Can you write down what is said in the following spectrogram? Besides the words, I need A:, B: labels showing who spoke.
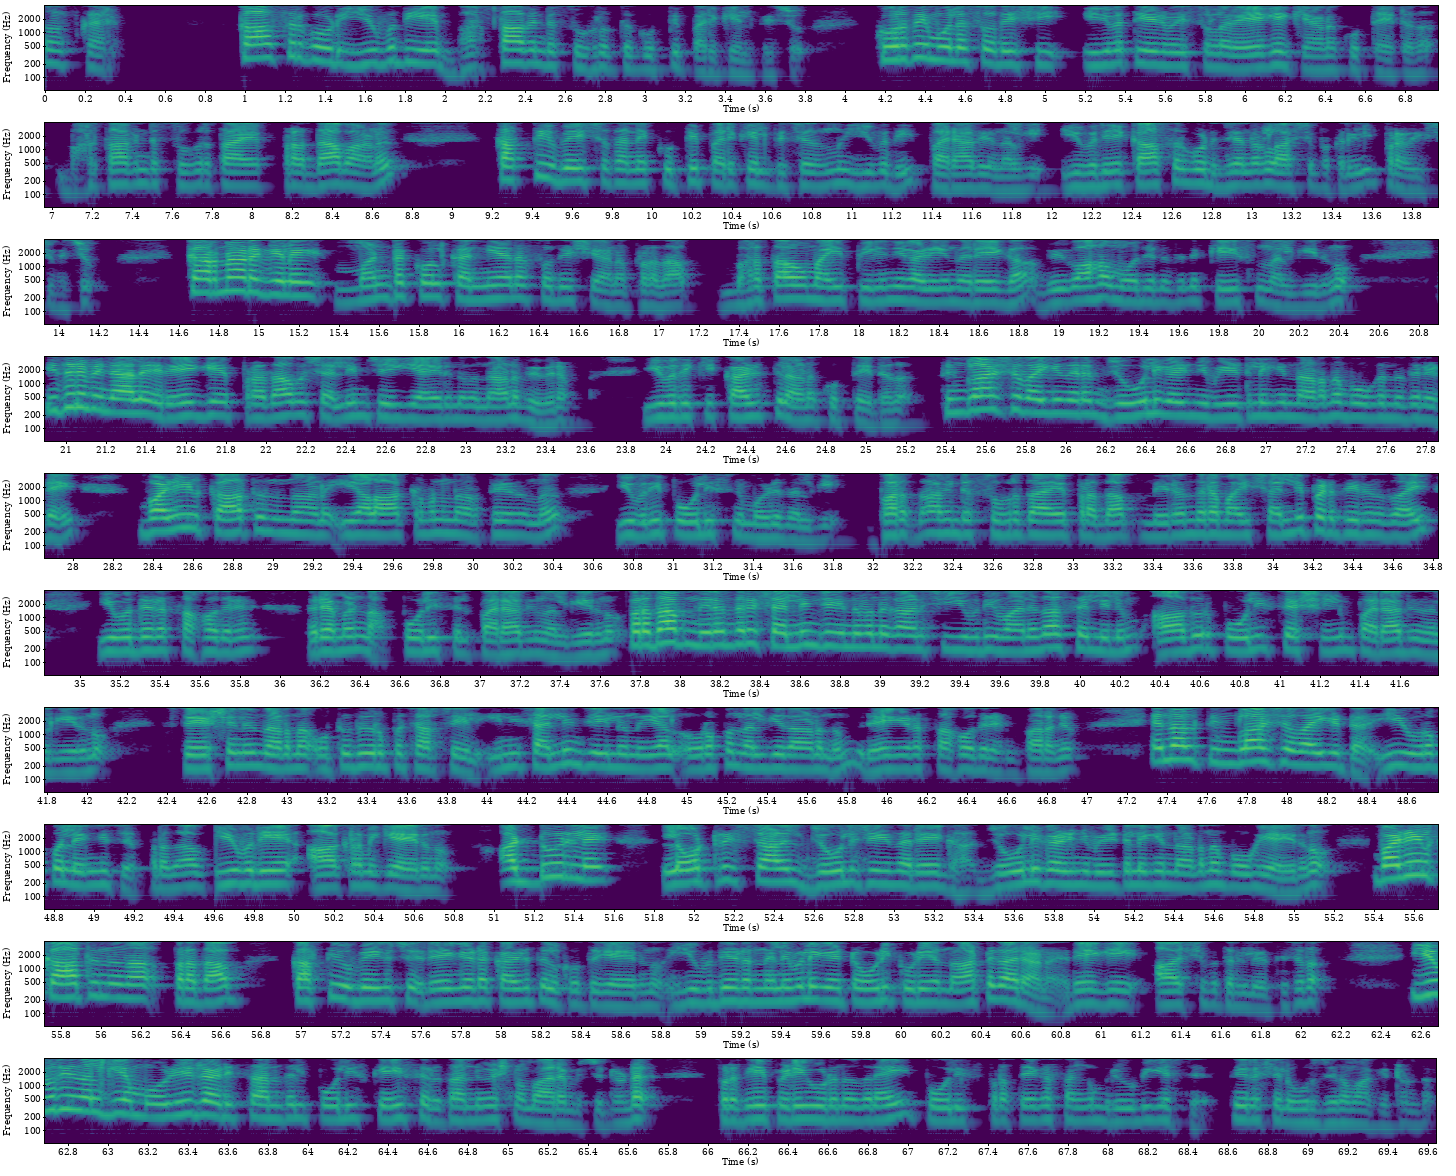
A: നമസ്കാരം. കാസർഗോഡ് യുവതിയെ ഭർത്താവിന്റെ സുഹൃത്ത് കുത്തി പരിക്കേൽപ്പിച്ചു. കുറത്തിമൂല സ്വദേശി ഇരുപത്തിയേഴ് വയസ്സുള്ള രേഖയ്ക്കാണ് കുത്തേറ്റത്. ഭർത്താവിന്റെ സുഹൃത്തായ പ്രതാപാണ് കത്തി ഉപയോഗിച്ച് തന്നെ കുത്തി പരിക്കേൽപ്പിച്ചതെന്ന് യുവതി പരാതി നൽകി. യുവതിയെ കാസർഗോഡ് ജനറൽ ആശുപത്രിയിൽ പ്രവേശിപ്പിച്ചു. കർണാടകയിലെ മണ്ടക്കോൽ കന്യാന സ്വദേശിയാണ് പ്രതാപ്. ഭർത്താവുമായി പിരിഞ്ഞു കഴിയുന്ന രേഖ വിവാഹമോചനത്തിന് കേസ് നൽകിയിരുന്നു. ഇതിനു പിന്നാലെ രേഖയെ പ്രതാപ് ശല്യം ചെയ്യുകയായിരുന്നുവെന്നാണ് വിവരം. യുവതിക്ക് കഴുത്തിലാണ് കുത്തേറ്റത്. തിങ്കളാഴ്ച വൈകുന്നേരം ജോലി കഴിഞ്ഞ് വീട്ടിലേക്ക് നടന്നു പോകുന്നതിനിടെ വഴിയിൽ കാത്തുനിന്നാണ് ഇയാൾ ആക്രമണം നടത്തിയതെന്ന് യുവതി പോലീസിന് മൊഴി നൽകി. ഭർത്താവിന്റെ സുഹൃത്തായ പ്രതാപ് നിരന്തരമായി ശല്യപ്പെടുത്തിയിരുന്നതായി യുവതിയുടെ സഹോദരൻ രമണ്ണ പോലീസിൽ പരാതി നൽകിയിരുന്നു. പ്രതാപ് നിരന്തരം ശല്യം ചെയ്യുന്നുവെന്ന് കാണിച്ച് യുവതി വനിതാ സെല്ലിലും ആദൂർ പോലീസ് സ്റ്റേഷനിലും പരാതി നൽകിയിരുന്നു. സ്റ്റേഷനിൽ നടന്ന ഒത്തുതീർപ്പ് ചർച്ചയിൽ ഇനി ശല്യം ചെയ്യില്ലെന്ന് ഇയാൾ ഉറപ്പ് നൽകിയതാണെന്നും രേഖയുടെ സഹോദരൻ പറഞ്ഞു. എന്നാൽ തിങ്കളാഴ്ച വൈകിട്ട് ഈ ഉറപ്പ് ലംഘിച്ച് പ്രതാപ് യുവതിയെ ആക്രമിക്കുകയായിരുന്നു. അഡ്ഡൂരിലെ ലോട്ടറി സ്റ്റാളിൽ ജോലി ചെയ്യുന്ന രേഖ ജോലി കഴിഞ്ഞ് വീട്ടിലേക്ക് നടന്നു പോവുകയായിരുന്നു വഴിയിൽ കാത്തുനിന്ന പ്രതാപ് കത്തി ഉപയോഗിച്ച് രേഖയുടെ കഴുത്തിൽ കുത്തുകയായിരുന്നു. യുവതിയുടെ നിലവിളി കേട്ട് ഓടിക്കൂടിയ നാട്ടുകാരാണ് രേഖയെ ആശുപത്രിയിൽ എത്തിച്ചത്. യുവതി നൽകിയ മൊഴിയുടെ അടിസ്ഥാനത്തിൽ പോലീസ് കേസെടുത്ത് അന്വേഷണം ആരംഭിച്ചിട്ടുണ്ട്. പ്രതിയെ പിടികൂടുന്നതിനായി പോലീസ് പ്രത്യേക സംഘം രൂപീകരിച്ച് തിരച്ചിൽ ഊർജിതമാക്കിയിട്ടുണ്ട്.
